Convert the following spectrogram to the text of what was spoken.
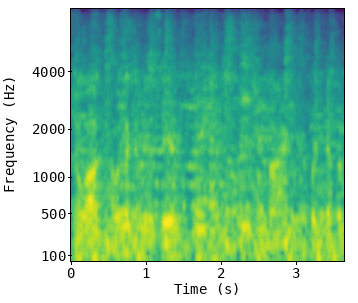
You know what? I would like to do the same. Maybe for mine, if we can get them.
